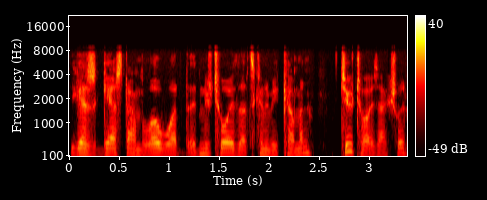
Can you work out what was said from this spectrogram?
you guys guess down below what the new toy that's going to be coming. Two toys actually.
